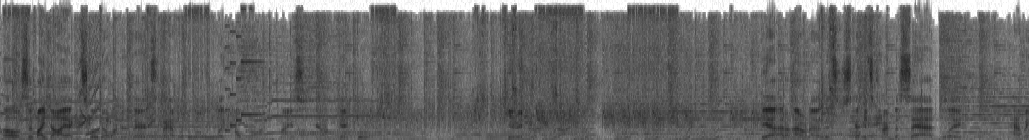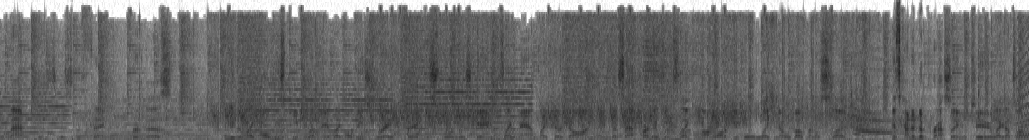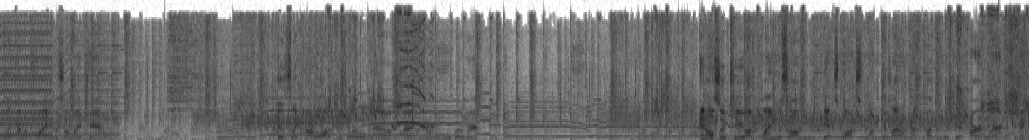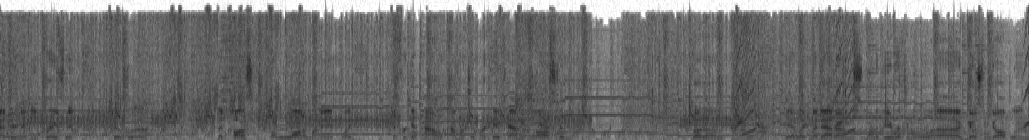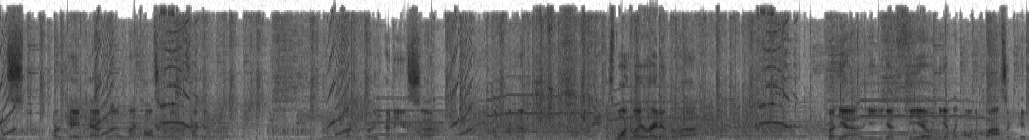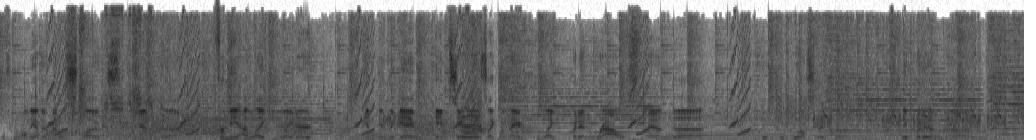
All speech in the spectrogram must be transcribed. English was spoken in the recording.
Oh, so if I die, I can still go under there, if I have like a little, like, helmet on. Nice. Okay, cool. Gimme. Yeah, I don't, I don't know, it's just, it's kinda sad, like, having that is, is the thing for this. And even like all these people that made like all these great things for this game, it's like man, like they're gone. And the sad part is it's like not a lot of people like know about Metal Slug. It's kind of depressing too. Like that's why I'm like kind of playing this on my channel. Because like not a lot of people really know. Alright, I'm gonna move over. And also, too, I'm playing this on the Xbox One because I don't have the fucking legit hardware, and if you think I do, make you crazy. Because, uh, that cost a lot of money. Like, I forget how, how much an arcade cabinet costed. But, um, yeah, like, my dad owns one of the original, uh, Ghost and Goblins arcade cabinet, and that costed him a fucking, fucking pretty pennies, so... Oh, I'm dead. Let's walk like right into that. But yeah, you, you, get Fio and you get like all the classic people from all the other Metal Slugs. And uh, for me, I like later in, in the game game series, like when they like put in Ralph and uh, who, who, who else did they put? They put in um,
